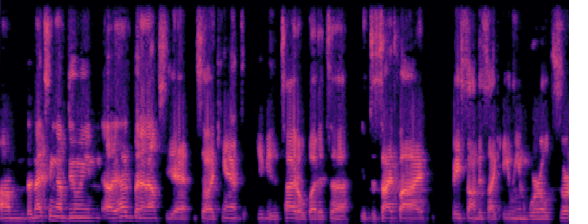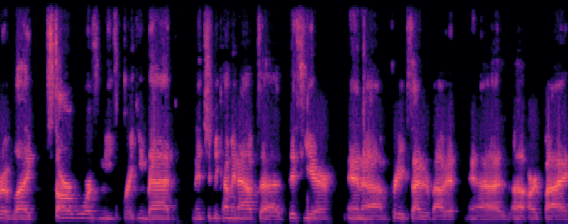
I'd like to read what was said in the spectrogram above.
Um, the next thing I'm doing, uh, it hasn't been announced yet, so I can't give you the title, but it's a, it's a sci-fi based on this like alien world, sort of like Star Wars meets Breaking Bad. And it should be coming out, uh, this year. And, uh, I'm pretty excited about it. Uh, uh, art by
